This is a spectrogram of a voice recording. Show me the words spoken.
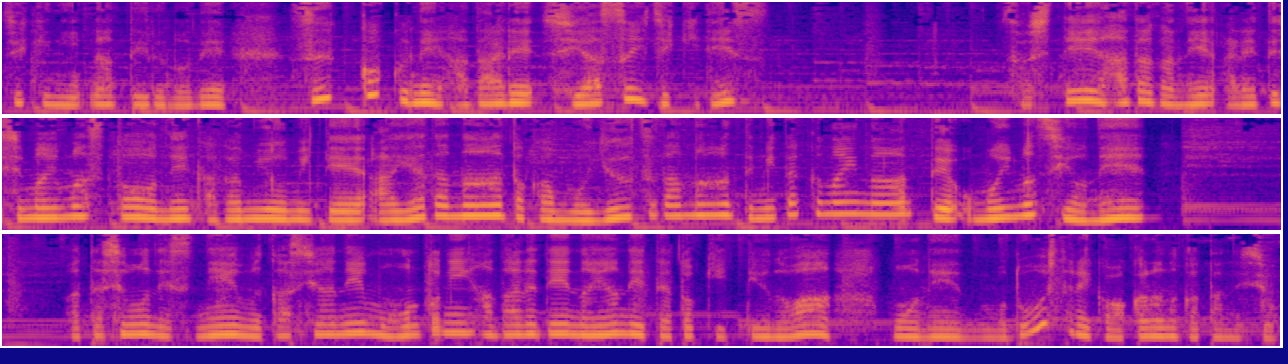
時期になっているので、すっごくね、肌荒れしやすい時期です。そして肌がね、荒れてしまいますとね、鏡を見て、あ、嫌だなーとかもう憂鬱だなーって見たくないなーって思いますよね。私もですね、昔はね、もう本当に肌荒れで悩んでいた時っていうのは、もうね、もうどうしたらいいかわからなかったんですよ。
